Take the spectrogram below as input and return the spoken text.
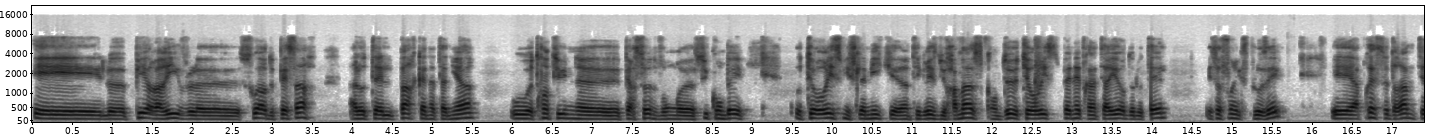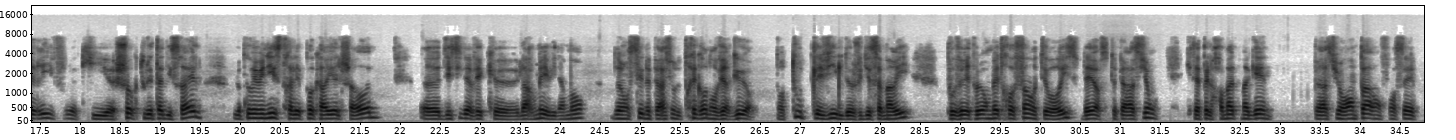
Et le pire arrive le soir de Pessah à l'hôtel Park à Natania, où 31 personnes vont succomber au terrorisme islamique intégriste du Hamas quand deux terroristes pénètrent à l'intérieur de l'hôtel et se font exploser. Et après ce drame terrible qui choque tout l'État d'Israël, le Premier ministre à l'époque, Ariel Sharon, euh, décide avec euh, l'armée évidemment de lancer une opération de très grande envergure dans toutes les villes de Judée-Samarie pour véritablement mettre fin au terrorisme. D'ailleurs, cette opération qui s'appelle Hamat Magen, opération rempart en français,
